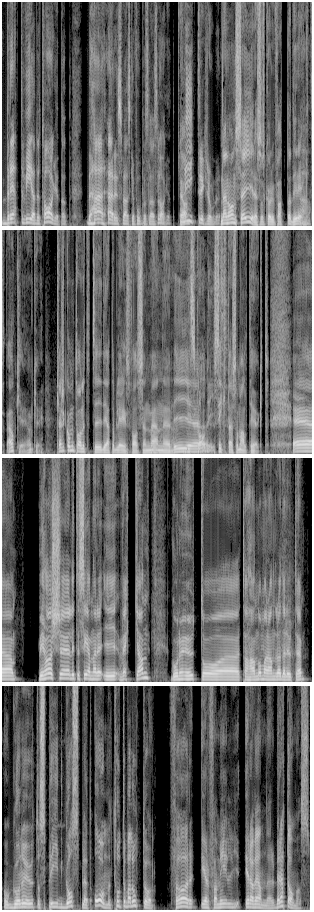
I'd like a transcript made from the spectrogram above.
brett vedertaget att det här är det svenska fotbollslandslaget. Ja. Likt Tre Kronor. När någon säger det så ska du fatta direkt. Okej, okej. Kanske kommer ta lite tid i etableringsfasen men eh, vi, Vi eh, siktar som alltid högt. Eh, vi hörs eh, lite senare i veckan. Gå nu ut och ta hand om varandra där ute. Och gå nu ut och sprid gosplet om Toto Balutto för er familj, era vänner. Berätta om oss.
